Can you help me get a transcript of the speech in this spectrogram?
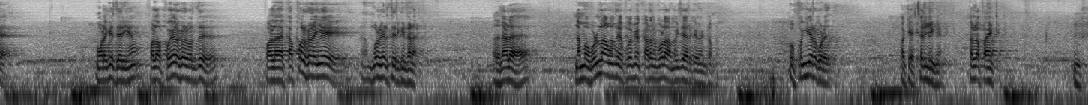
உங்களுக்கே தெரியும் பல புயல்கள் வந்து பல கப்பல்களையே மூழ்கெடுத்து இருக்கின்றன அதனால் நம்ம உள்ளம் வந்து எப்போவுமே கடல் போல் அமைதியாக இருக்க வேண்டும். இப்போ பொங்கிடக்கூடாது. ஓகே தெரிஞ்சுங்க. நல்ல பாயிண்ட். ம்.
